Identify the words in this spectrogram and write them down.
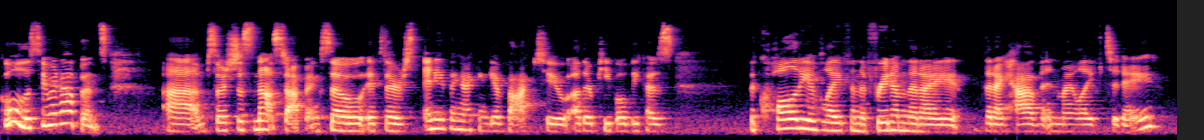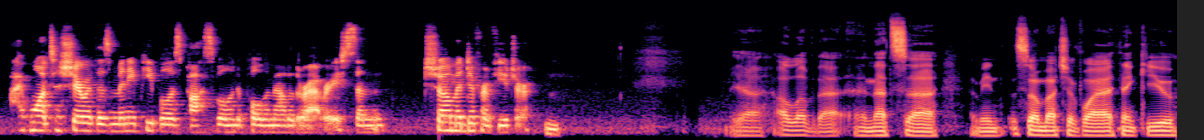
"Cool, let's see what happens." Um, so it's just not stopping. So if there's anything I can give back to other people, because the quality of life and the freedom that I that I have in my life today I want to share with as many people as possible and to pull them out of the rat race and show them a different future. Hmm. Yeah, I love that. And that's, uh, I mean, so much of why I think you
